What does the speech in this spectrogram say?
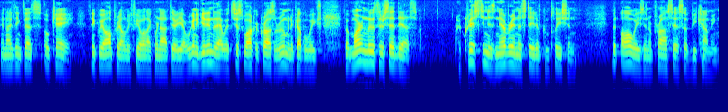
and I think that's okay. I think we all probably feel like we're not there yet. We're going to get into that with Just Walk Across the Room in a couple weeks. But Martin Luther said this A Christian is never in a state of completion, but always in a process of becoming.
